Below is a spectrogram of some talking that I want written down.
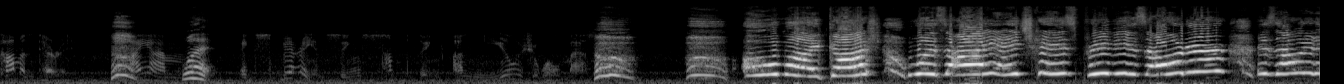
Commentary. I am. What? Experiencing something unusual, Master. Oh my gosh! Was I HK's previous owner? Is that what it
